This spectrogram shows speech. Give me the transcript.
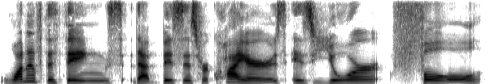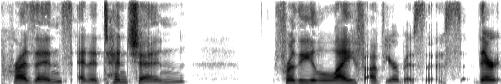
one of the things that business requires is your full presence and attention for the life of your business. There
